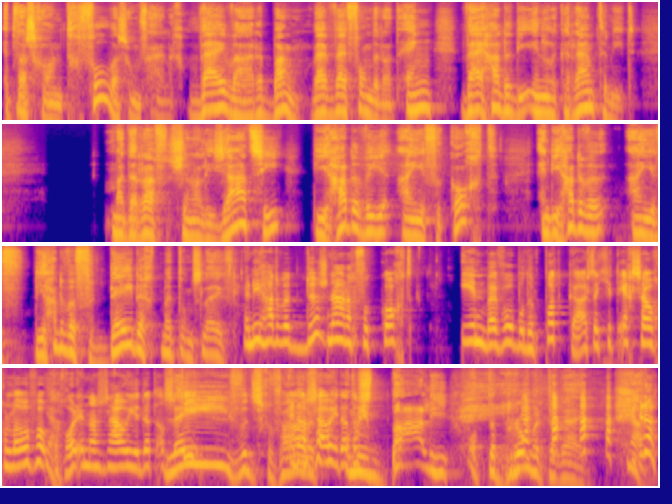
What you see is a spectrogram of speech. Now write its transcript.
Het was gewoon, het gevoel was onveilig. Wij waren bang. Wij, wij vonden dat eng. Wij hadden die innerlijke ruimte niet. Maar de rationalisatie, die hadden we je aan je verkocht. En die hadden we aan je, die hadden we verdedigd met ons leven. en die hadden we dusdanig verkocht in bijvoorbeeld een podcast, dat je het echt zou geloven. Ja. hoor. En dan zou je dat als Levensgevaarlijk En dan zou je dat om als- in Bali op de brommer te rijden. Nou, En dan,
